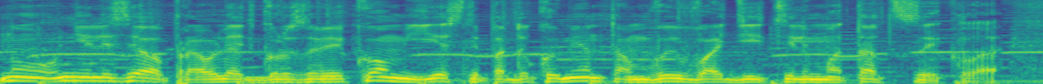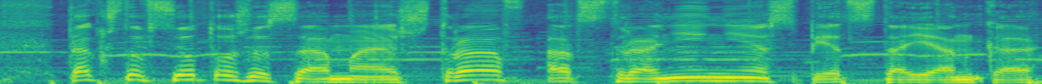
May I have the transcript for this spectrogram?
ну, нельзя управлять грузовиком, если по документам вы водитель мотоцикла. Так что все то же самое. Штраф, отстранение, спецстоянка.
